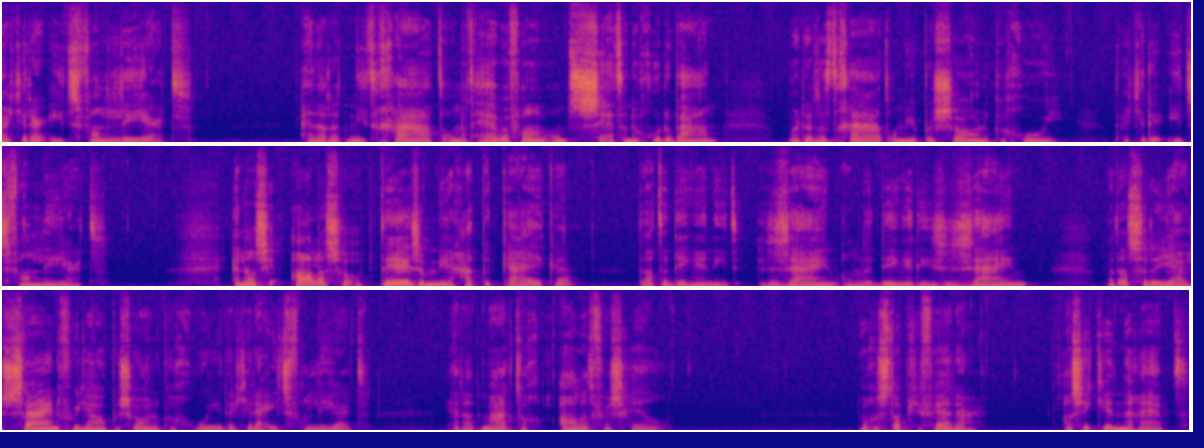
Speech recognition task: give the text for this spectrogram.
dat je er iets van leert. En dat het niet gaat om het hebben van een ontzettende goede baan, maar dat het gaat om je persoonlijke groei, dat je er iets van leert. En als je alles zo op deze manier gaat bekijken, dat de dingen niet zijn om de dingen die ze zijn, maar dat ze er juist zijn voor jouw persoonlijke groei, dat je daar iets van leert, ja, dat maakt toch al het verschil. Nog een stapje verder. Als je kinderen hebt,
